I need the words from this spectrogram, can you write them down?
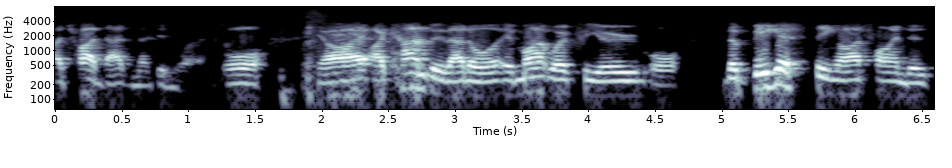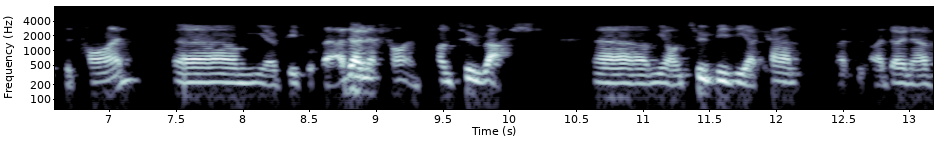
I tried that and that didn't work," or you know, I, I can't do that, or it might work for you, or the biggest thing I find is the time. Um, you know, people say, "I don't have time. I'm too rushed. Um, you know, I'm too busy. I can't. I, I don't have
